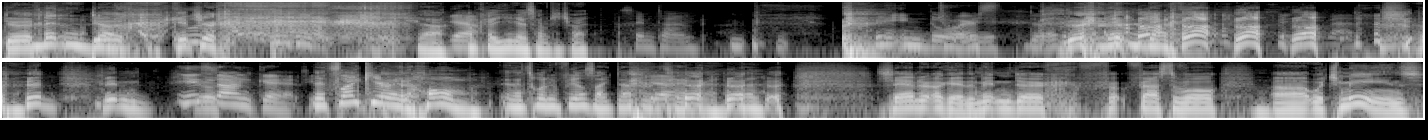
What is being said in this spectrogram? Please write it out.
Durch, Mittendorf. durch, get your Yeah. Yeah. Okay, you guys have to try. Same time. Indoors. Mittendorf. Mitten. You sound good. it's like you're at home. That's what it feels like, doesn't it, Yeah. Sandra? Sandra, okay, the Mittendorf F- Festival, uh, which means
